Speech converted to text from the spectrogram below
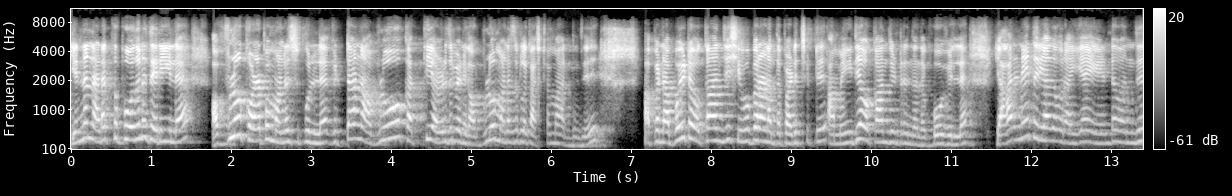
என்ன நடக்க போகுதுன்னு தெரியல. அவ்வளோ குழப்பம் மனசுக்குள்ள விட்டா நான் அவ்வளோ கத்தி அழுதுருவேன். எனக்கு அவ்வளோ மனசுக்குள்ள கஷ்டமா இருந்தது. அப்ப நான் போயிட்டு உட்காந்து சிவபுராணத்தை படிச்சுட்டு அமைதியா உட்காந்துட்டு இருந்தேன் அந்த கோவில்ல. யாருன்னே தெரியாத ஒரு ஐயா என்கிட்ட வந்து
